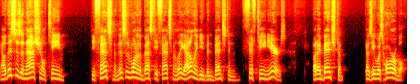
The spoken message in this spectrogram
Now, this is a national team defenseman. This is one of the best defensemen in the league. I don't think he'd been benched in 15 years, but I benched him because he was horrible.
